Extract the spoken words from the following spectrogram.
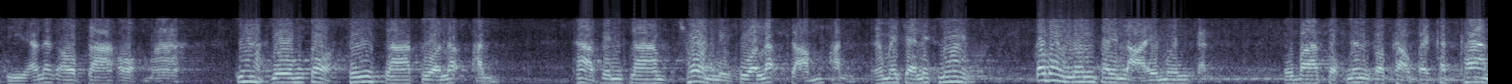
เสียแล้วเอาปลาออกมาญาติโยมก็ซื้อปลาตัวละพันถ้าเป็นปลาช่อนนี่ตัวละสามพันไม่ใช่เล็กน้อยก็ได้เงินไปหลายเหมือนกัน อุบาสกนั่นก็เข้าไปคัดค้าน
